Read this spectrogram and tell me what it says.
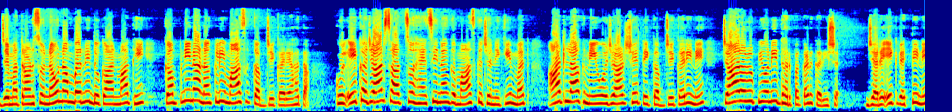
જેમાં ત્રણસો નવ નંબરની દુકાનમાંથી કંપનીના નકલી માસ્ક કબજે કર્યા હતા. કુલ એક હજાર સાતસો એંસી નંગ માસ્ક જેની કિંમત આઠ લાખ નેવું હજાર છે તે કબજે કરીને ચાર આરોપીઓની ધરપકડ કરી છે, જ્યારે એક વ્યક્તિને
